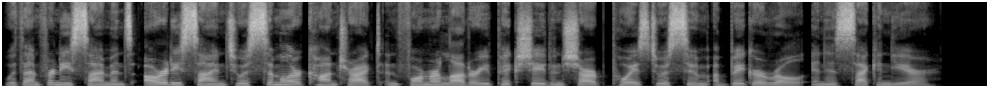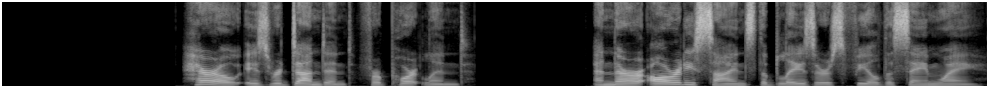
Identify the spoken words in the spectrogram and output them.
with Anfernee Simons already signed to a similar contract and former lottery pick Shaedon Sharpe poised to assume a bigger role in his second year. Herro is redundant for Portland. And there are already signs the Blazers feel the same way.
